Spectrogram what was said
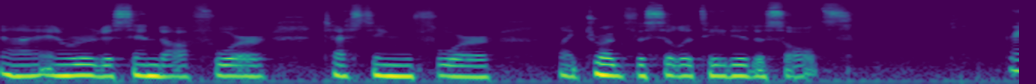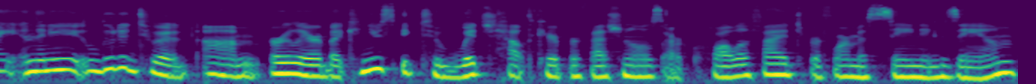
uh, in order to send off for testing for like drug facilitated assaults. Great. And then you alluded to it um, earlier, but can you speak to which healthcare professionals are qualified to perform a SANE exam?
